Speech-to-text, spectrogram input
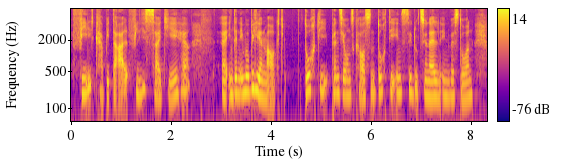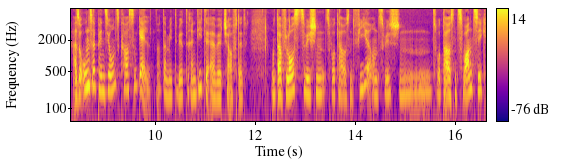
viel Kapital fließt seit jeher äh, in den Immobilienmarkt durch die Pensionskassen, durch die institutionellen Investoren. Also unser Pensionskassengeld, ne, damit wird Rendite erwirtschaftet. Und da floss zwischen 2004 und zwischen 2020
